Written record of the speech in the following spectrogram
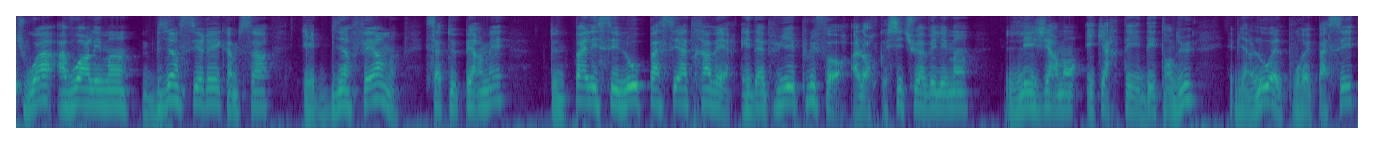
Tu vois, avoir les mains bien serrées comme ça et bien fermes, ça te permet de ne pas laisser l'eau passer à travers et d'appuyer plus fort. Alors que si tu avais les mains légèrement écartées et détendues, eh bien l'eau elle pourrait passer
